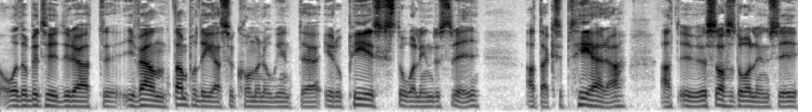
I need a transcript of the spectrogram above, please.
Och då betyder det att i väntan på det så kommer nog inte europeisk stålindustri att acceptera att USAs stålindustri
